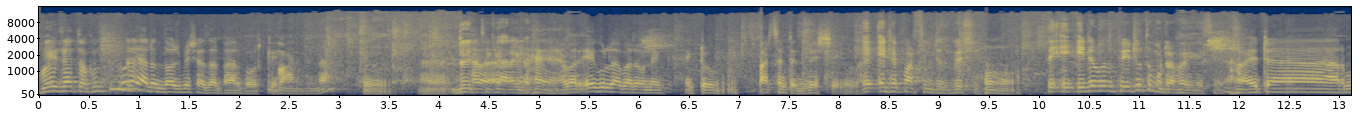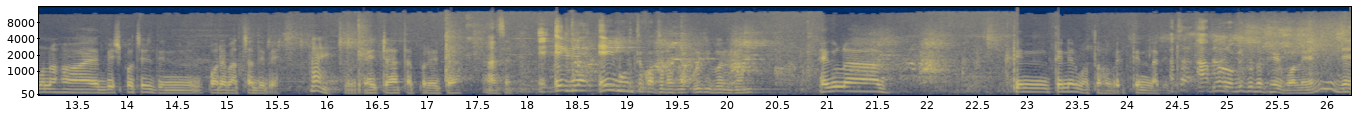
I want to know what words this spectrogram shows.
হয়ে যায় তখন তো ওই আরও দশ বিশ হাজার বাড়বো আর কি। বাড়বে না? দুই থেকে আড়াই লাখ। হ্যাঁ আবার এগুলো আবার অনেক একটু পার্সেন্টেজ বেশি এটা পার্সেন্টেজ বেশি। তো এ- এটার মধ্যে পেটও তো মোটা হয়ে গেছে। হ্যাঁ এটা আর মনে হয় বিশ পঁচিশ দিন পরে বাচ্চা দিবে। তাই? এইটা তারপরে এটা। আচ্ছা। এইগুলো এই মুহূর্তে কত টাকা? পারে দাম এগুলা তিন তিনের মতো হবে তিন লাখ। আচ্ছা আপনার অভিজ্ঞতা থেকে বলেন যে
